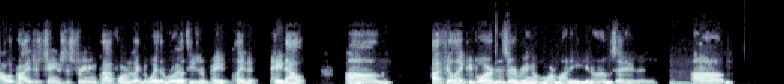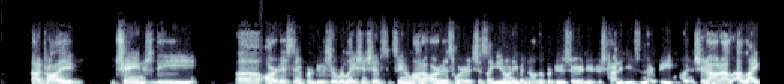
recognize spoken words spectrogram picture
I would probably just change the streaming platforms, like the way the royalties are paid paid paid out. Um, I feel like people are deserving of more money. You know what I'm saying? And um, I'd probably change the uh, artist and producer relationships between a lot of artists, where it's just like you don't even know the producer and you're just kind of using their beat and putting shit out. I, I like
